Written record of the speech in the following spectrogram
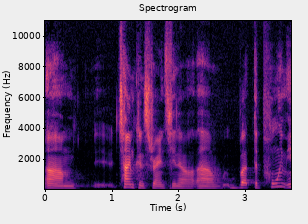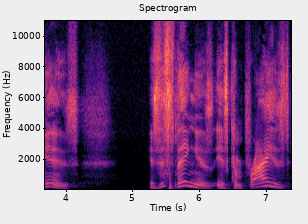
Um, time constraints, you know. Um, but the point is, is this thing is, is comprised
